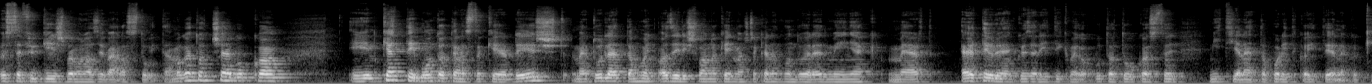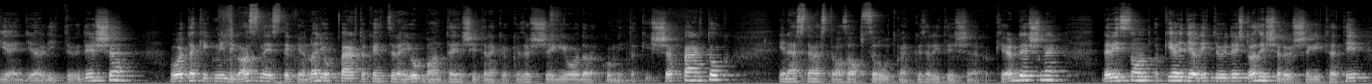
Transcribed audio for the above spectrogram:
összefüggésben van az ő választói támogatottságokkal. Én ketté bontottam ezt a kérdést, mert úgy láttam, hogy azért is vannak egymásnak ellentmondó eredmények, mert eltérően közelítik meg a kutatók azt, hogy mit jelent a politikai térnek a kiegyenlítődése. Volt, akik mindig azt nézték, hogy a nagyobb pártok egyszerűen jobban teljesítenek a közösségi oldalakon, mint a kisebb pártok. Én ezt neveztem az abszolút megközelítésének a kérdésnek, de viszont a kiegyenlítődést az is elősegítheti,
